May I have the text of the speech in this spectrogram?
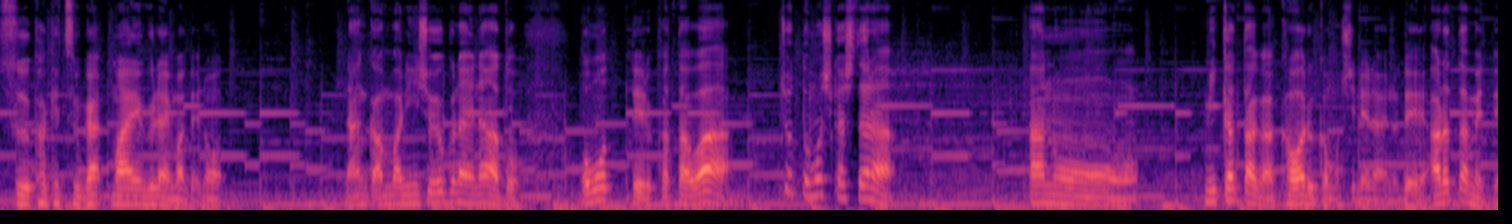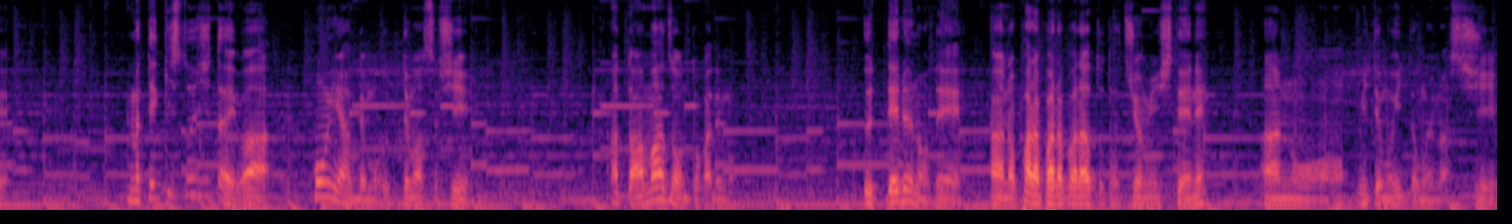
数ヶ月前ぐらいまでの、なんかあんまり印象良くないなと思ってる方はちょっともしかしたらあのー、見方が変わるかもしれないので改めて、まあ、テキスト自体は本屋でも売ってますしあと Amazon とかでも売ってるのであのパラパラパラと立ち読みしてねあのー、見てもいいと思いますし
